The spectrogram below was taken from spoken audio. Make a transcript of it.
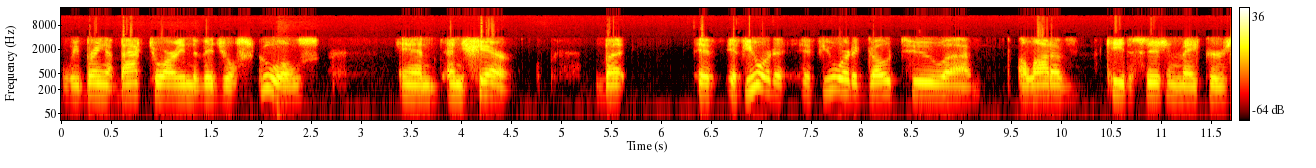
we bring it back to our individual schools, and and share. But if if you were to if you were to go to uh, a lot of key decision makers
